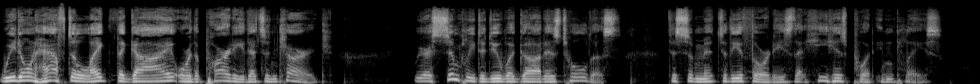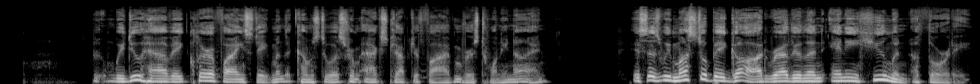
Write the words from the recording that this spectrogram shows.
we don't have to like the guy or the party that's in charge. We are simply to do what God has told us, to submit to the authorities that he has put in place. We do have a clarifying statement that comes to us from Acts chapter 5 and verse 29. It says we must obey God rather than any human authority.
